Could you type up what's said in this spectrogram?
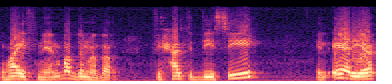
وهاي اثنين بغض النظر. في حالة ال DC ال area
